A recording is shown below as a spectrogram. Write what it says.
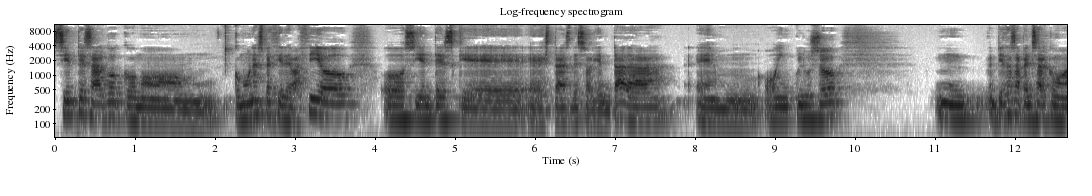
sientes algo como, como una especie de vacío o sientes que eh, estás desorientada em, o incluso mm, empiezas a pensar como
